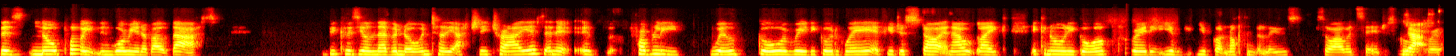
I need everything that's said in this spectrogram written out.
there's no point in worrying about that because you'll never know until you actually try it, and it, it probably will go a really good way if you're just starting out. Like it can only go up. Really, you've you've got nothing to lose. So I would say just go yeah. for it.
